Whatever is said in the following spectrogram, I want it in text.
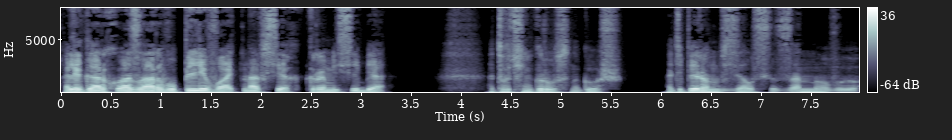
олигарху Азарову плевать на всех, кроме себя. Это очень грустно, Гош. А теперь он взялся за новую.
